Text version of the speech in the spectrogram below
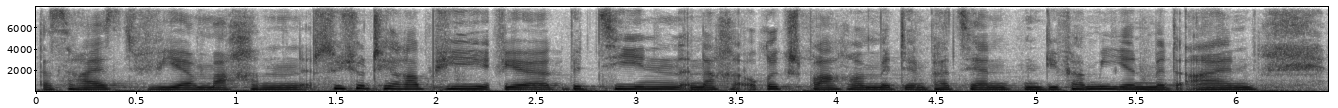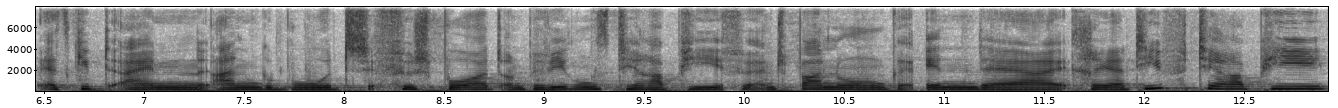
Das heißt, wir machen Psychotherapie, wir beziehen nach Rücksprache mit den Patienten die Familien mit ein. Es gibt ein Angebot für Sport- und Bewegungstherapie, für Entspannung in der Kreativtherapie.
